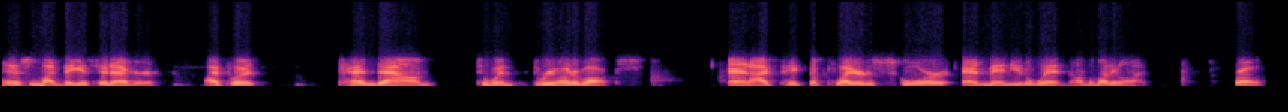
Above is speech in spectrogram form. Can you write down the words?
and this was my biggest hit ever. I put 10 down to win 300 bucks, and I picked the player to score and Man U to win on the money line. Bro,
